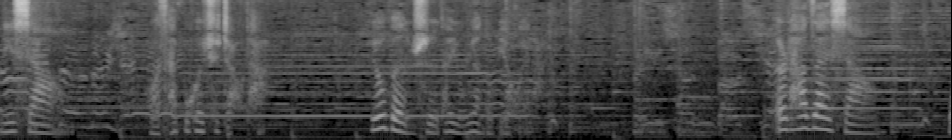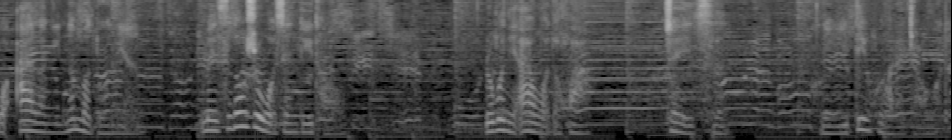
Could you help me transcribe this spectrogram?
你想，我才不会去找他，有本事他永远都别回来。而他在想，我爱了你那么多年。每次都是我先低头。如果你爱我的话，这一次你一定会来找我的。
